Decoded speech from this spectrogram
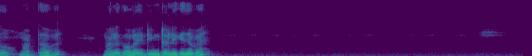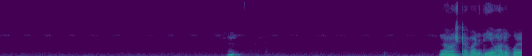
তো নাড়তে হবে, নাহলে তলায় ডিমটা লেগে যাবে। নাচটা বাড়ি দিয়ে ভালো করে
